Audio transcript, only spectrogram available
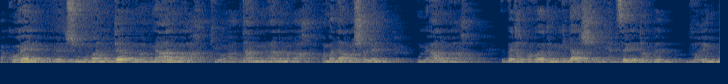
הכהן באיזשהו מובן יותר מעל המלאך, כאילו האדם מעל המלאך, המדעם השלם הוא מעל המלאך, ובטח בעבודת המקדש שמייצגת הרבה דברים,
